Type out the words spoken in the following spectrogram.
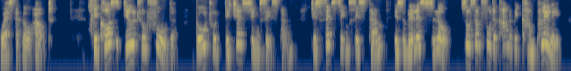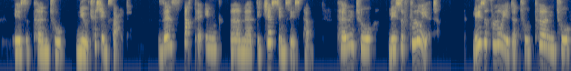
waste go out. Because due to food go to digesting system, digesting system is very slow. So some food can't be completely is turned to nutrition side. Then stuck in uh, digesting system, turn to this fluid. This fluid to turn to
